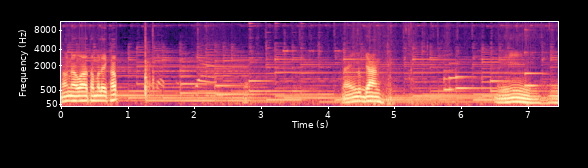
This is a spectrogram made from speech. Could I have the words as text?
น้องนาวาทำอะไรครับ ไหนลูกยาง นี่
